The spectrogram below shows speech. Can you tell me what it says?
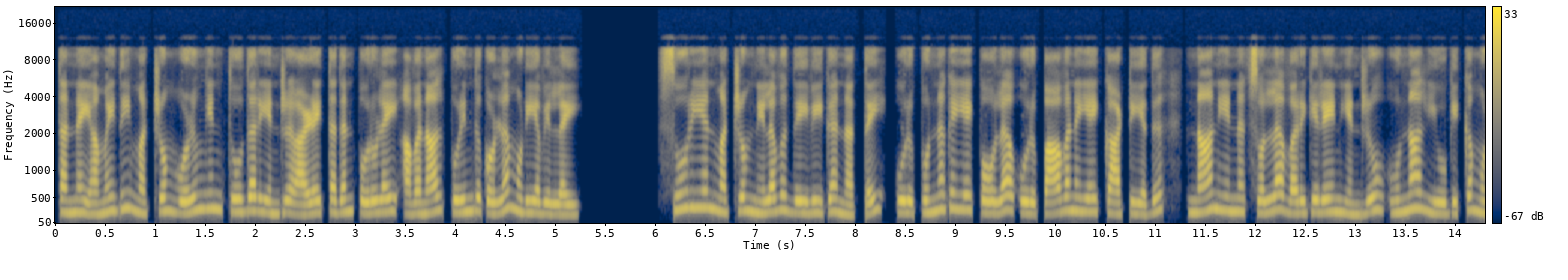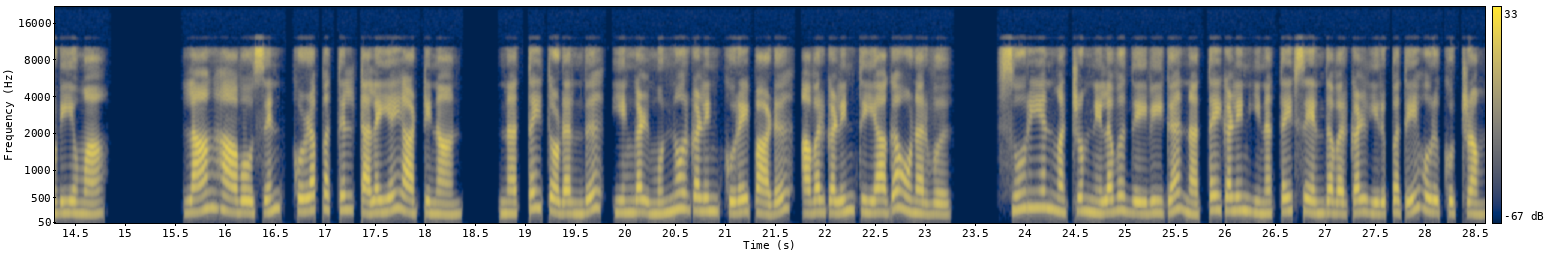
தன்னை அமைதி மற்றும் ஒழுங்கின் தூதர் என்று அழைத்ததன் பொருளை அவனால் புரிந்து கொள்ள முடியவில்லை. சூரியன் மற்றும் நிலவு தெய்வீக நத்தை ஒரு புன்னகையைப் போல ஒரு பாவனையை காட்டியது நான் என்ன சொல்ல வருகிறேன் என்று உன்னால் யூகிக்க முடியுமா? லாங் ஹாவோசென் குழப்பத்தில் தலையை ஆட்டினான். நத்தை தொடர்ந்து எங்கள் முன்னோர்களின் குறைபாடு அவர்களின் தியாக உணர்வு. சூரியன் மற்றும் நிலவு தெய்வீக நத்தைகளின் இனத்தைச் சேர்ந்தவர்கள் இருப்பதே ஒரு குற்றம்.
